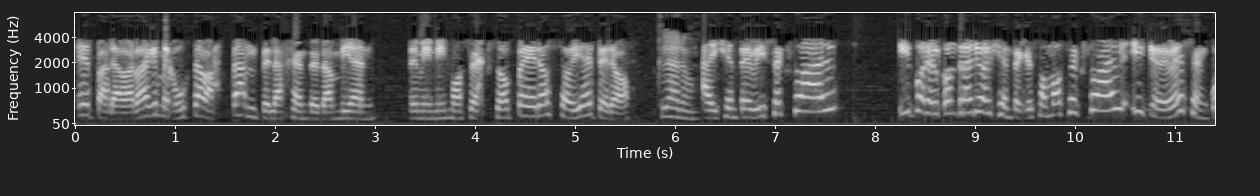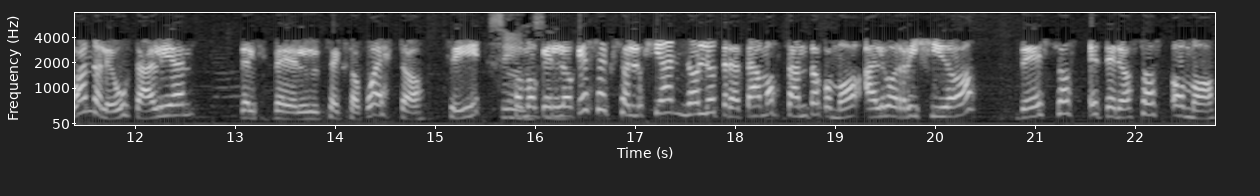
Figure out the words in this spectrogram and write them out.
epa, la verdad que me gusta bastante la gente también de mi mismo sexo, pero soy hetero. Claro. Hay gente bisexual y por el contrario hay gente que es homosexual y que de vez en cuando le gusta a alguien del, del sexo opuesto, ¿sí? sí como que en lo que es sexología no lo tratamos tanto como algo rígido de esos heterosos homo.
